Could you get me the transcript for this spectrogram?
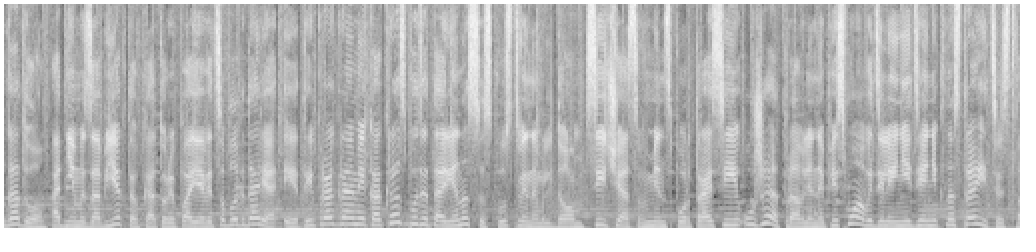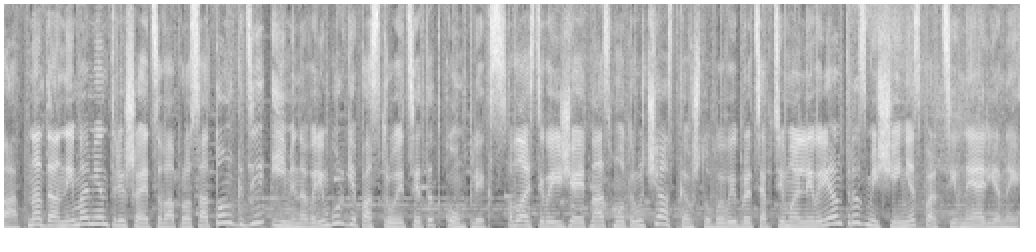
году. Одним из объектов, который появится благодаря этой программе, как раз будет арена с искусственным льдом. Сейчас в Минспорт России уже отправлено письмо о выделении денег на строительство. На данный момент решается вопрос о том, где именно в Оренбурге построить этот комплекс. Власти выезжают на осмотр участков, чтобы выбрать оптимальный вариант размещения спортивной арены.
